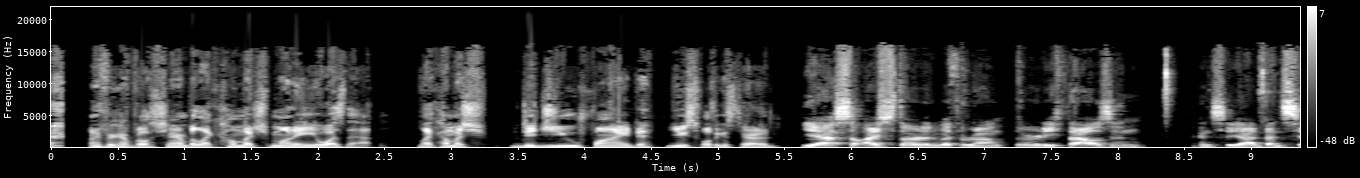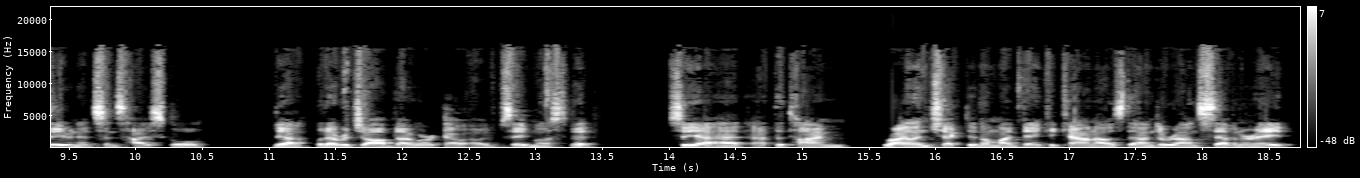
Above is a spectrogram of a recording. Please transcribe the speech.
I forget if sharing, but like how much money was that? Like how much did you find useful to get started? Yeah, so I started with around thirty thousand and so, yeah, I've been saving it since high school. Yeah, whatever job I work, I, I would save most of it. So, yeah, at, at the time Rylan checked in on my bank account, I was down to around seven or eight.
